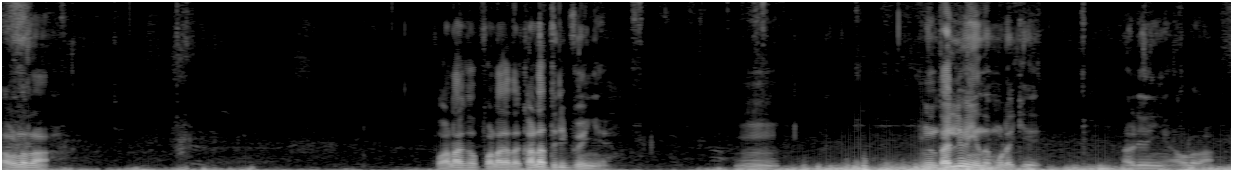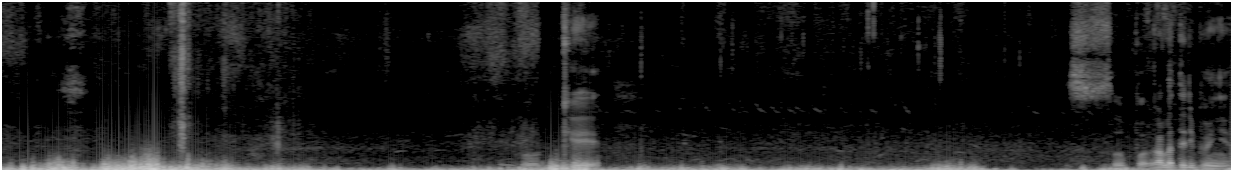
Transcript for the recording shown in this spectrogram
அவ்வளோதான். பழக பழக அதை களை திருப்பி வைங்க. ம். இன்னும் தள்ளி வைங்க இந்த மூளைக்கு. அப்படி வைங்க அவ்வளோதான். ஓகே. சூப்பர். களை திருப்பி வைங்க.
